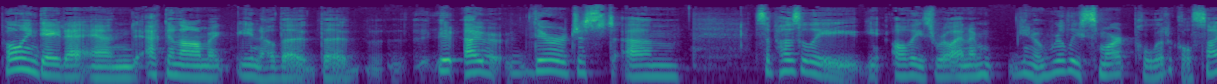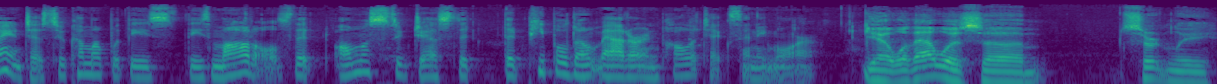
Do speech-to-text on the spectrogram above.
Polling data and economic, you know, the the I, there are just um, supposedly all these real and I'm you know really smart political scientists who come up with these these models that almost suggest that that people don't matter in politics anymore. Yeah, well, that was um, certainly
